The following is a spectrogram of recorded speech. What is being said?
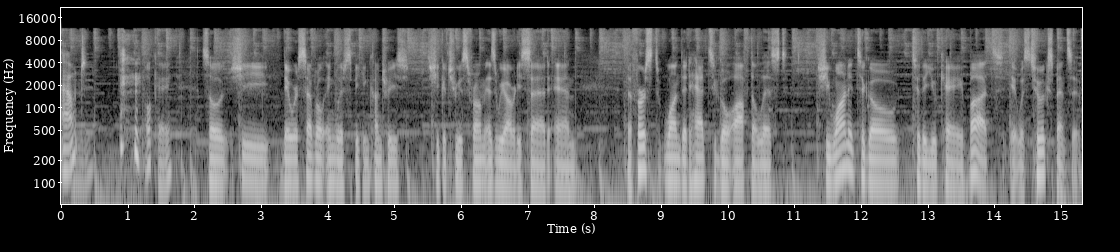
out、okay. So she there were several English speaking countries she could choose from as we already said and the first one that had to go off the list she wanted to go to the UK but it was too expensive.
